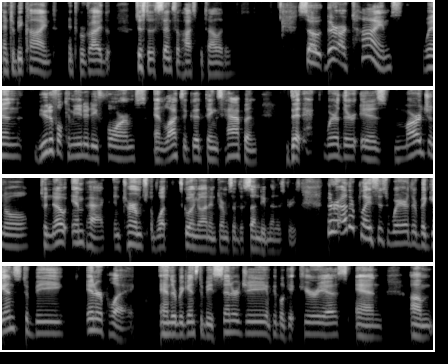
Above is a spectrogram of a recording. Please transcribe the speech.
and to be kind and to provide just a sense of hospitality. So there are times when beautiful community forms and lots of good things happen that where there is marginal to no impact in terms of what's going on in terms of the Sunday ministries. There are other places where there begins to be interplay and there begins to be synergy and people get curious and um,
